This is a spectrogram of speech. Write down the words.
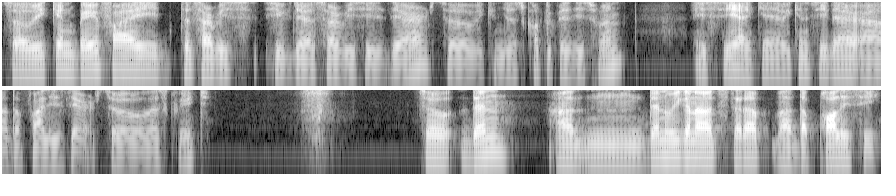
so we can verify the service if the service is there. So we can just copy paste this one. You see I can we can see there uh, the file is there. So let's create. So then uh, mm, then we're gonna set up uh, the policy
